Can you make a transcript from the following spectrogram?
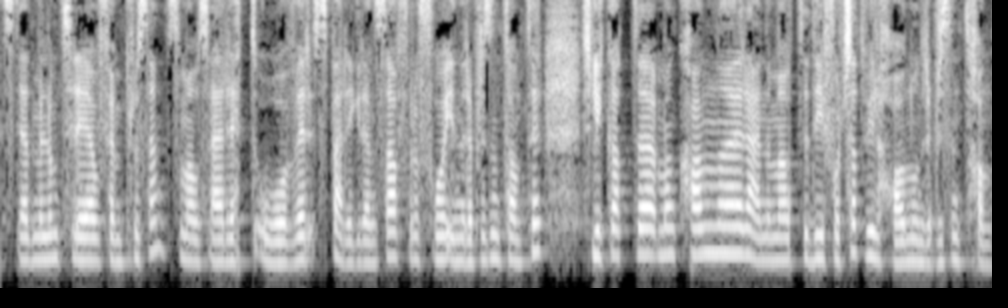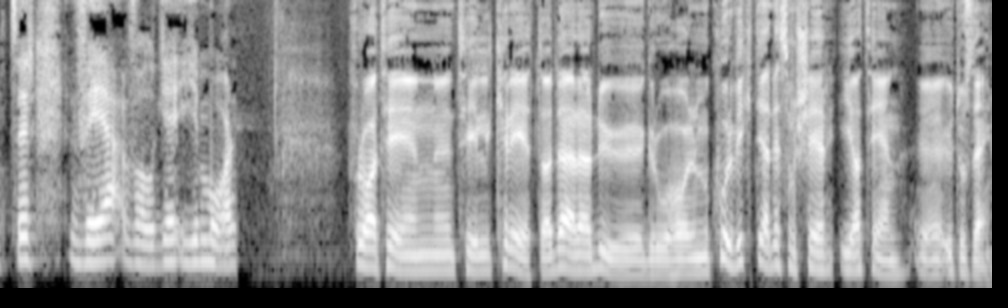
et sted mellom 3 og 5% som altså er rett over sperregrensa for å få inn representanter. Slik at eh, man kan eh, regne med at de fortsatt vil ha noen representanter ved valget i morgen. Fra Aten til Kreta, der er du, Groholm. Hvor viktig er det som skjer i Aten ute hos deg?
